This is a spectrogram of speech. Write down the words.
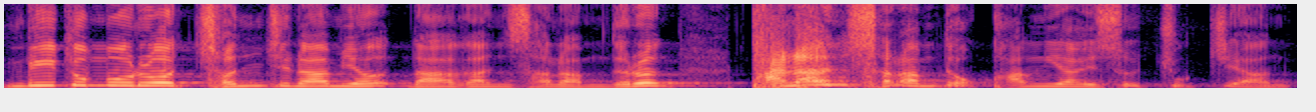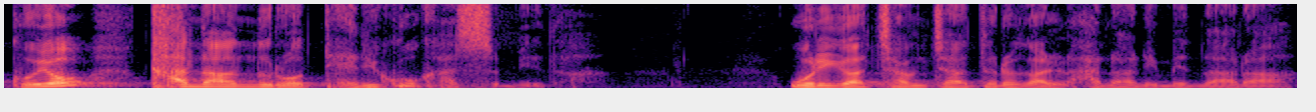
믿음으로 전진하며 나아간 사람들은 단 한 사람도 광야에서 죽지 않고요 가난으로 데리고 갔습니다. 우리가 장차 들어갈 하나님의 나라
